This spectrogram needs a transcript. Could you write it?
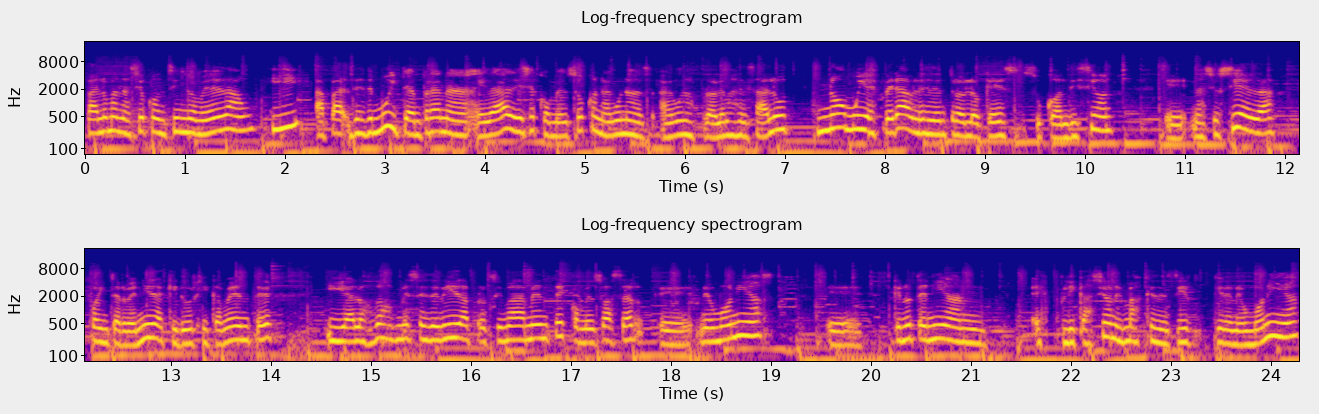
Paloma nació con síndrome de Down y desde muy temprana edad ella comenzó con algunos, algunos problemas de salud no muy esperables dentro de lo que es su condición. Eh, nació ciega, fue intervenida quirúrgicamente y a los dos meses de vida aproximadamente comenzó a hacer eh, neumonías eh, que no tenían explicaciones más que decir tiene neumonía,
